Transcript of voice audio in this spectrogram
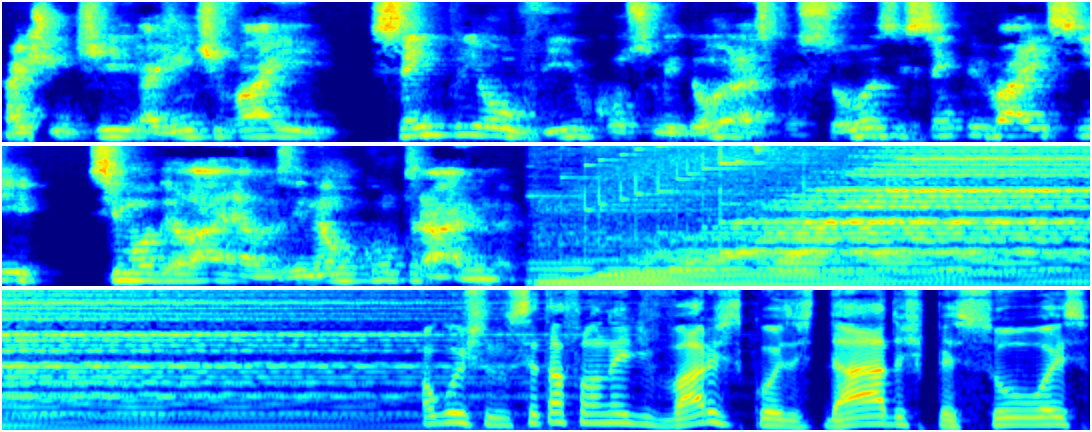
a gente, a gente vai sempre ouvir o consumidor, as pessoas, e sempre vai se, se modelar elas, e não o contrário. Né? Augusto, você está falando aí de várias coisas, dados, pessoas,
